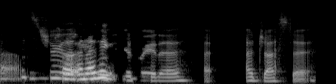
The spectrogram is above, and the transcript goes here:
um That's true. so That's and a I think good way to uh, adjust it.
